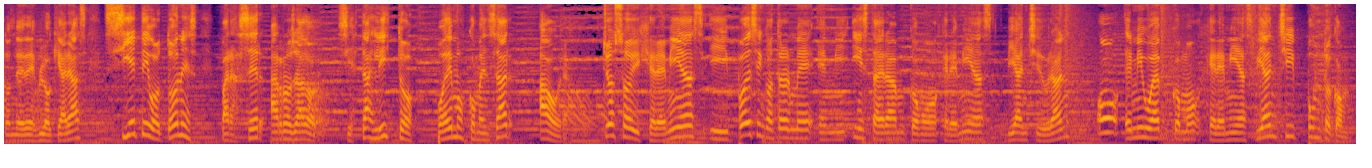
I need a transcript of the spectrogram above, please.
donde desbloquearás 7 botones para ser arrollador. Si estás listo, podemos comenzar ahora. Yo soy Jeremías y puedes encontrarme en mi Instagram como Jeremías Bianchi Durán o en mi web como jeremíasbianchi.com.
